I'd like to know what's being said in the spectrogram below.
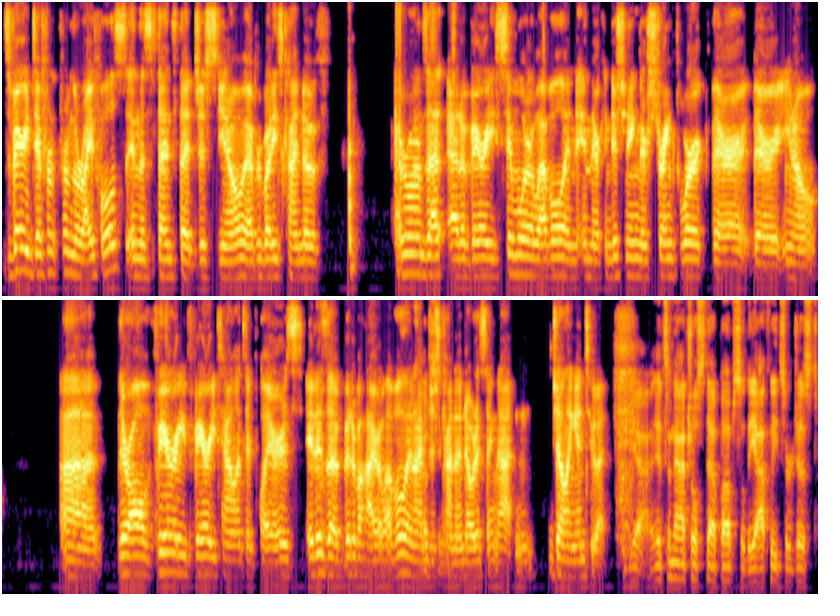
it's very different from the rifles in the sense that just you know everybody's kind of everyone's at, at a very similar level in, in their conditioning, their strength work, their their you know uh, they're all very, very talented players. It is a bit of a higher level, and I'm Absolutely. just kind of noticing that and gelling into it. Yeah, it's a natural step up. So the athletes are just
